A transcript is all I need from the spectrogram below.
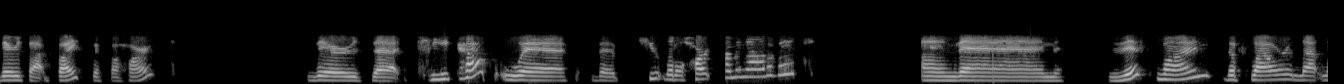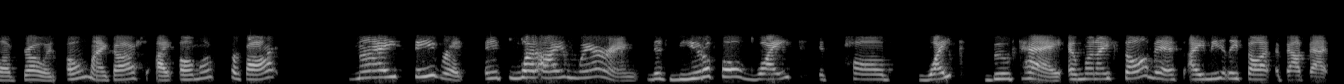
There's that bike with the heart. There's that teacup with the cute little heart coming out of it. And then this one, the flower Let Love Grow. And oh my gosh, I almost forgot my favorite. It's what I'm wearing. This beautiful white, it's called White Bouquet. And when I saw this, I immediately thought about that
